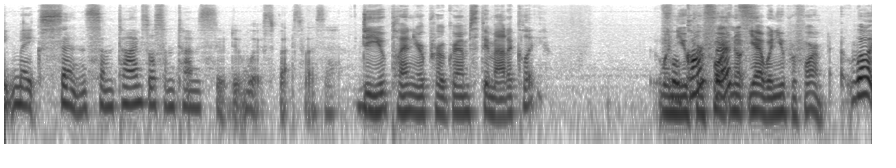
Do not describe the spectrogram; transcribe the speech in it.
it makes sense sometimes, or sometimes it, it works vice versa. Do you plan your programs thematically? When For you perform, no, yeah, when you perform. Well,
